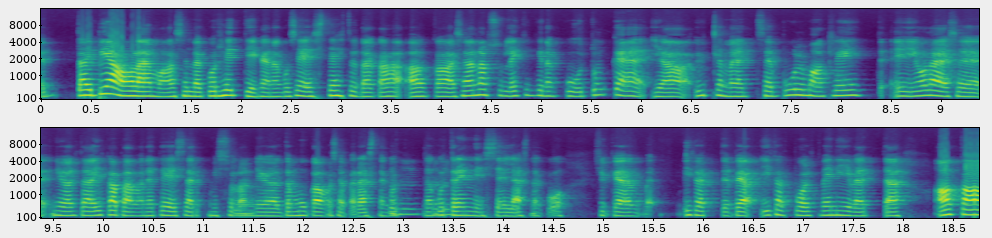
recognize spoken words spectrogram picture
et ta ei pea olema selle korsetiga nagu sees tehtud, aga, aga see annab sulle ikkagi nagu tuge ja ütleme, et see pulmakleit ei ole see nii-öelda igapäevane T-särk, mis sul on nii-öelda mugavuse pärast nagu mm, -hmm. nagu mhm. trennis seljas nagu sihuke igat pea, igalt poolt veniv, et aga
